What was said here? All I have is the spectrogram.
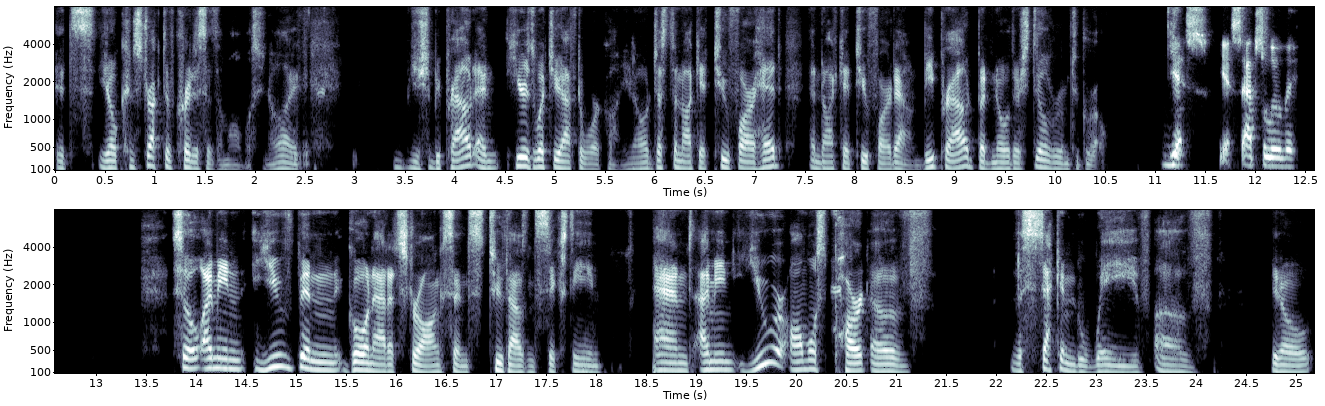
it's, you know, constructive criticism almost, you know, like you should be proud and here's what you have to work on you know just to not get too far ahead and not get too far down be proud but know there's still room to grow yes yes absolutely so i mean you've been going at it strong since 2016 and i mean you were almost part of the second wave of you know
